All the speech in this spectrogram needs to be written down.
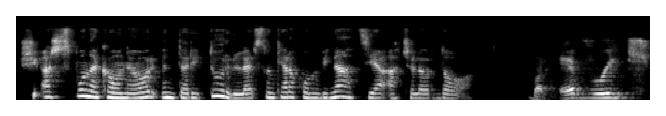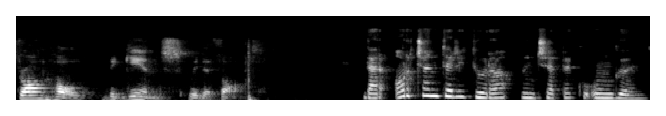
Și aș spune că uneori întăriturile sunt chiar o combinație a celor două. But every stronghold begins with a thought. Dar orice întăritură începe cu un gând.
